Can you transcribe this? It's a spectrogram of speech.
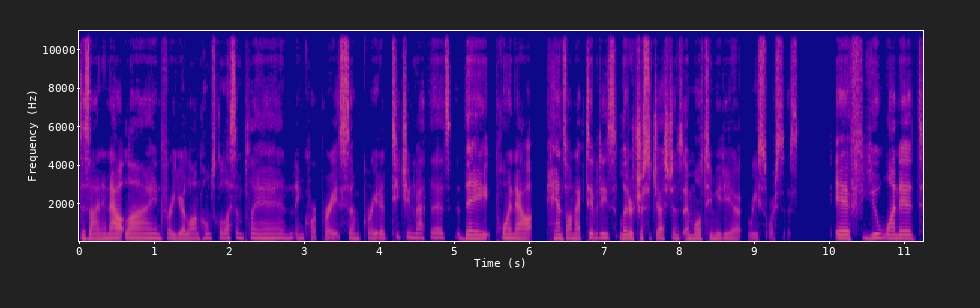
design an outline for a year long homeschool lesson plan, incorporate some creative teaching methods. They point out hands on activities, literature suggestions, and multimedia resources. If you wanted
